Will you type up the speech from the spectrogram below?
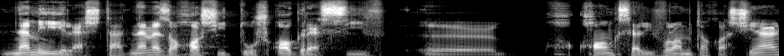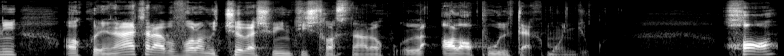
nem éles, tehát nem ez a hasítós, agresszív ö, hangszerű valamit akarsz csinálni, akkor én általában valami csöves vintist használok, alapultek mondjuk. Ha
